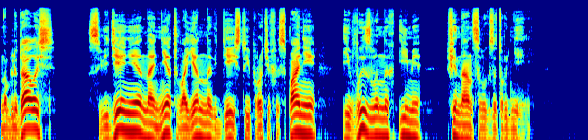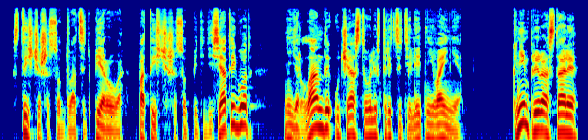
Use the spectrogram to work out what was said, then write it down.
наблюдалось сведение на нет военных действий против Испании и вызванных ими финансовых затруднений. С 1621 по 1650 год Нидерланды участвовали в 30-летней войне. К ним прирастали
